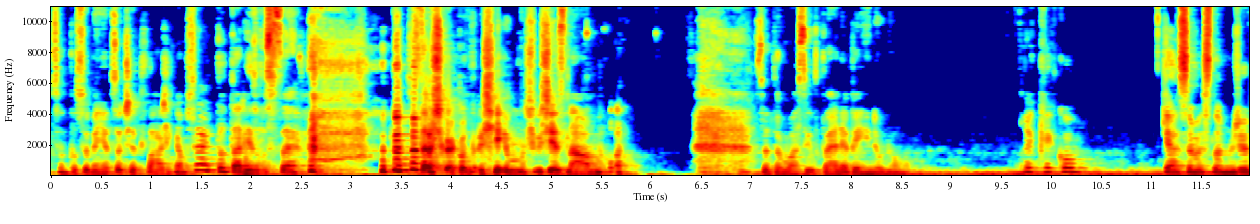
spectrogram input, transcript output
Jsem po sobě něco četla a říkám si, ať to tady zase trošku jako držím, už, už je znám, ale se tomu asi úplně nevyhnu. No. Tak jako já si myslím, že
